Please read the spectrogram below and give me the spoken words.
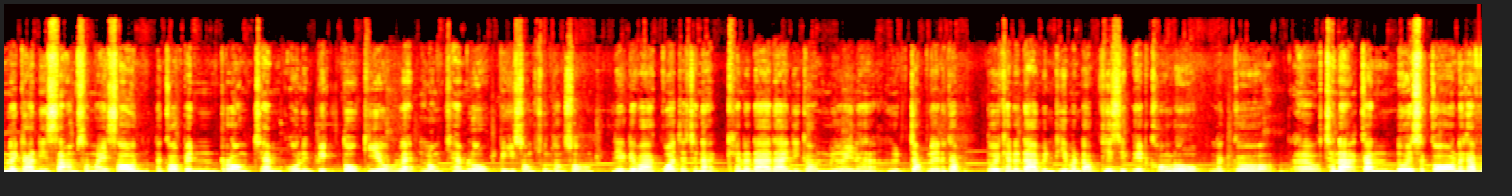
มป์รายการนี้ 3 สมัยซ้อน แล้วก็เป็นรองแชมป์โอลิมปิกโตเกียว และรองแชมป์โลกปี 2022 เรียกได้ว่ากว่าจะชนะแคนาดาได้นี่ก็เหนื่อยเลยฮะหืดจับเลยนะครับ โดยแคนาดาเป็นทีมอันดับที่ 11 ของโลก แล้วก็ชนะกันด้วยสกอร์นะครับ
